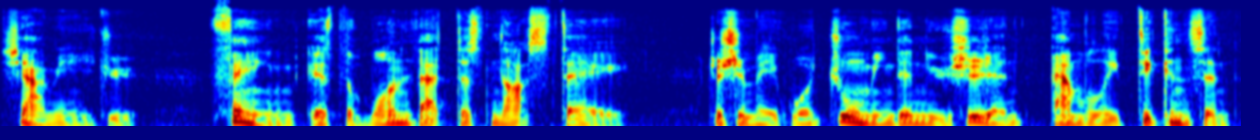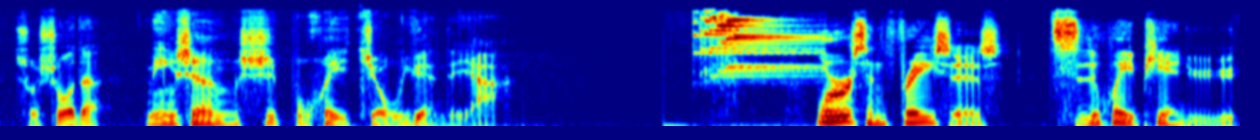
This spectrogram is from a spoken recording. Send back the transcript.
下面一句。Fame is the one that does not stay。这是美国着名的女诗人 Emily Dickinson 所说的：“ 名声是不会久远的呀。 Words and phrases，词汇片语。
